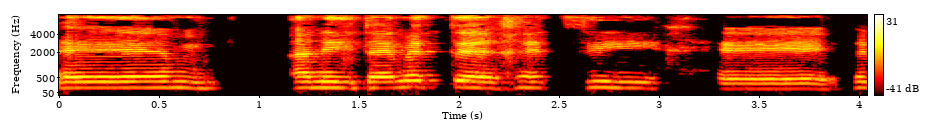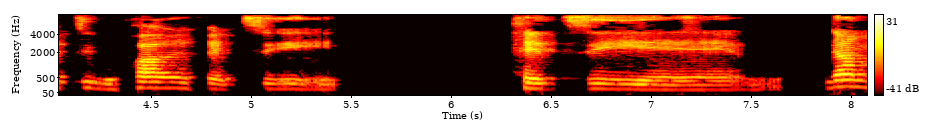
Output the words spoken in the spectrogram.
אמ, אני, את האמת, אה, חצי, אה, חצי בוכרי, חצי, חצי, אה, גם,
